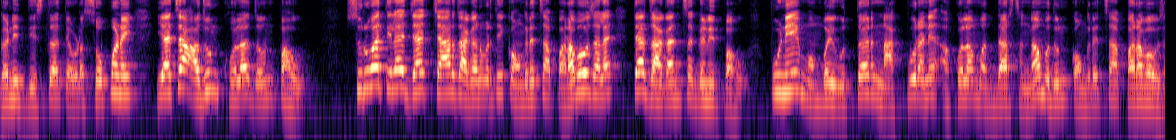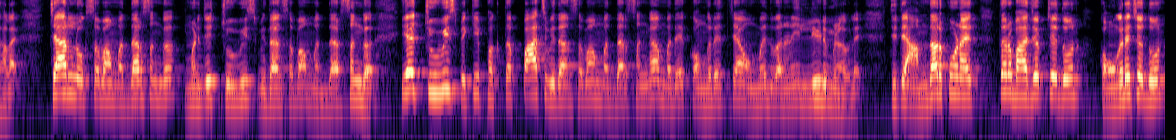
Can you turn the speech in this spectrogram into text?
गणित दिसतं तेवढं सोपं नाही. याचा अजून खोलात जाऊन पाहू. सुरुवातीला ज्या चार जागांवरती काँग्रेसचा पराभव झाला आहे त्या जागांचं गणित पाहू. पुणे मुंबई उत्तर नागपूर आणि अकोला मतदारसंघामधून काँग्रेसचा पराभव झाला आहे चार लोकसभा मतदारसंघ म्हणजे चोवीस विधानसभा मतदारसंघ. या चोवीसपैकी फक्त पाच विधानसभा मतदारसंघामध्ये काँग्रेसच्या उमेदवारांनी लीड मिळवले तिथे आमदार कोण आहेत? तर भाजपचे दोन काँग्रेसचे दोन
